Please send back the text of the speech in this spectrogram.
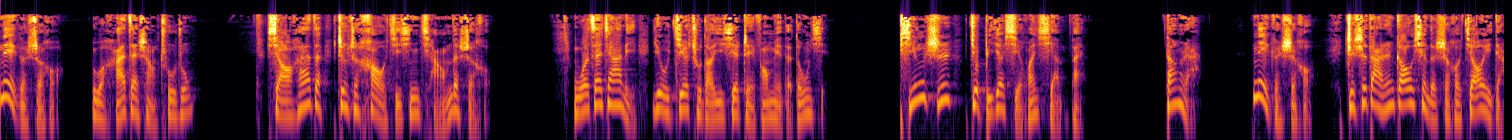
那个时候我还在上初中，小孩子正是好奇心强的时候。我在家里又接触到一些这方面的东西，平时就比较喜欢显摆。当然，那个时候只是大人高兴的时候教一点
